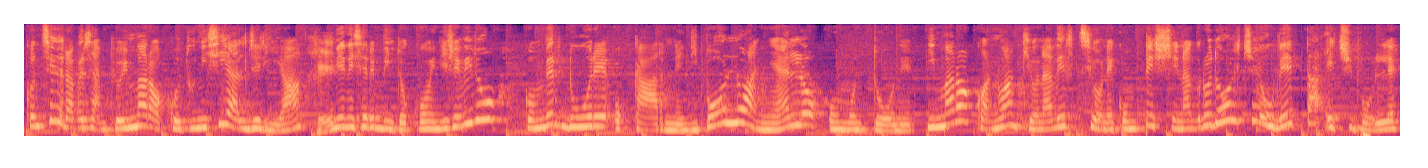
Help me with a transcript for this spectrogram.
considera per esempio in Marocco, Tunisia, Algeria Sì. Viene servito, come dicevi tu, con verdure o carne di pollo, agnello o montone. In Marocco hanno anche una versione con pesce in agrodolce, uvetta e cipolle.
